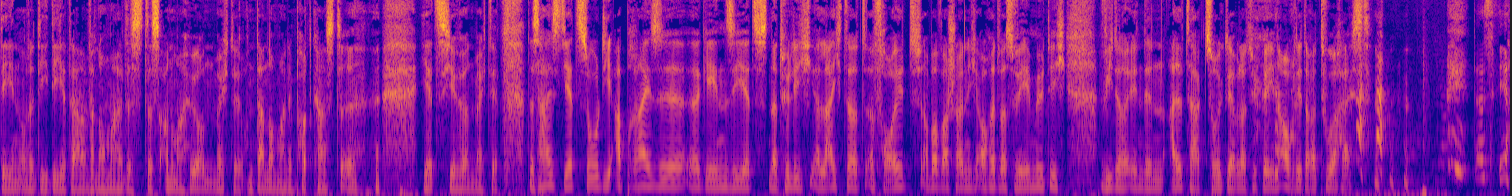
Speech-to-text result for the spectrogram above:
den oder die, die da einfach nochmal das, das auch nochmal hören möchte und dann nochmal den Podcast äh, jetzt hier hören möchte. Das heißt, jetzt so die Abreise äh, gehen Sie jetzt natürlich erleichtert, erfreut, aber wahrscheinlich auch etwas wehmütig wieder in den Alltag zurück, der aber natürlich bei Ihnen auch Literatur heißt. Das ja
